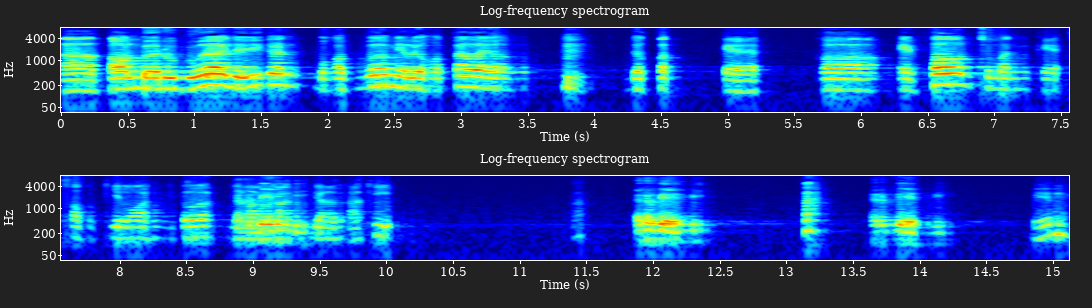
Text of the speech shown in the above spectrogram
eh, tahun baru gua jadi kan bokap gua milih hotel yang deket kayak ke Eiffel cuman kayak satu kiloan gitu lah jalan Airbnb. kaki, jalan kaki Airbnb. Hah? Airbnb. BNB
